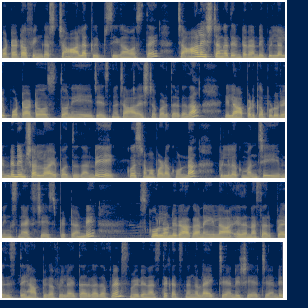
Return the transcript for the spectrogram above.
పొటాటో ఫింగర్స్ చాలా క్రిప్సీగా వస్తాయి. చాలా ఇష్టంగా తింటారండి. పిల్లలు పొటాటోస్తోని ఏ చేసినా చాలా ఇష్టపడతారు కదా. ఇలా అప్పటికప్పుడు రెండు నిమిషాల్లో అయిపోతుందండి ఎక్కువ శ్రమ పడకుండా పిల్లలకు మంచి ఈవినింగ్ స్నాక్స్ చేసి పెట్టండి. స్కూల్ నుండి రాగానే ఇలా ఏదైనా సర్ప్రైజ్ ఇస్తే హ్యాపీగా ఫీల్ అవుతారు కదా ఫ్రెండ్స్. వీడియో నచ్చితే ఖచ్చితంగా లైక్ చేయండి షేర్ చేయండి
